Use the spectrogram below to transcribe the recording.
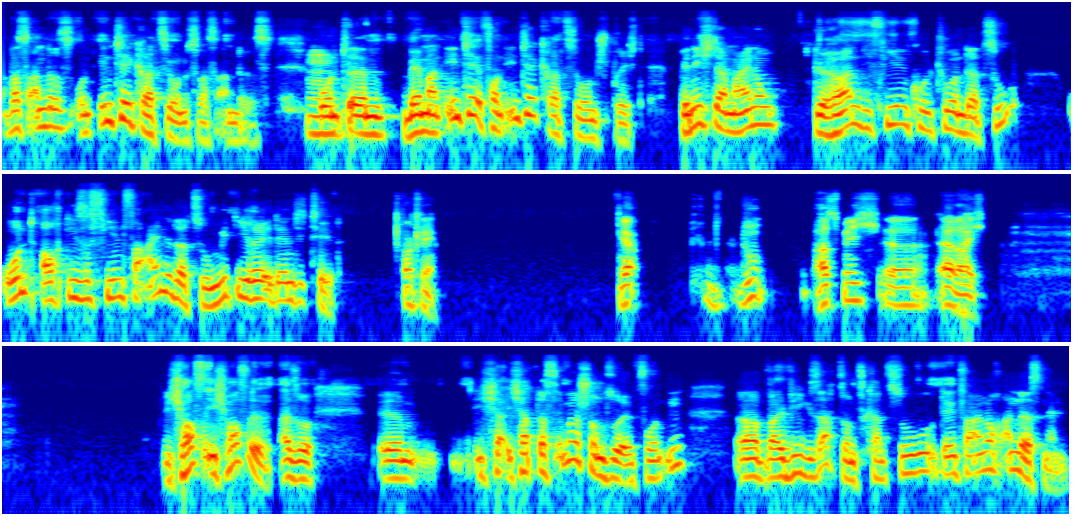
was anderes und Integration ist was anderes. Mhm. Und ähm, wenn man inter von Integration spricht, bin ich der Meinung, gehören die vielen Kulturen dazu und auch diese vielen Vereine dazu mit ihrer Identität. Okay. Ja, du hast mich äh, erreicht. Ich hoffe, ich hoffe. Also ähm, ich, ich habe das immer schon so empfunden, äh, weil wie gesagt, sonst kannst du den Verein auch anders nennen.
